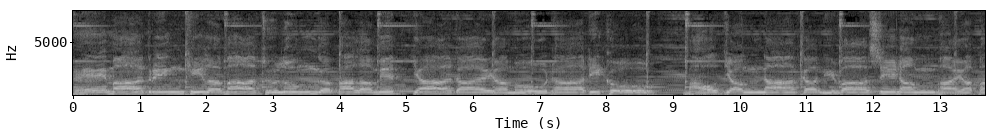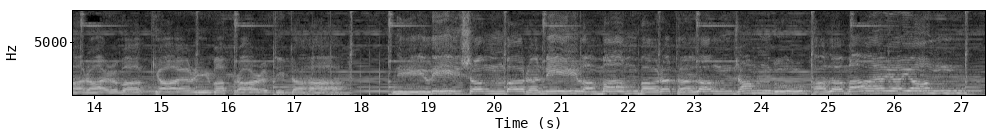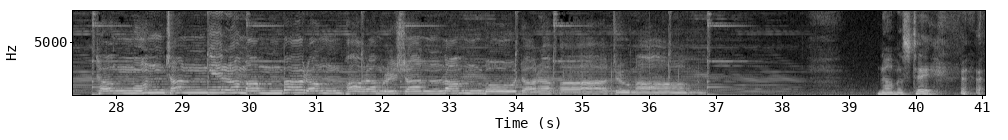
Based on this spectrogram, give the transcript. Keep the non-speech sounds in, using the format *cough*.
Hey मादृङ्खिलमातुलुङ्गफलमित्यायमोधादिखो माव्यं नाकनिवासिनं भयपरार्वाक्यारिव प्रार्थितः नीलीशम्बरनील माम्बरतलं जम्बूफलमाय paramrishan lambo Namaste. *laughs*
